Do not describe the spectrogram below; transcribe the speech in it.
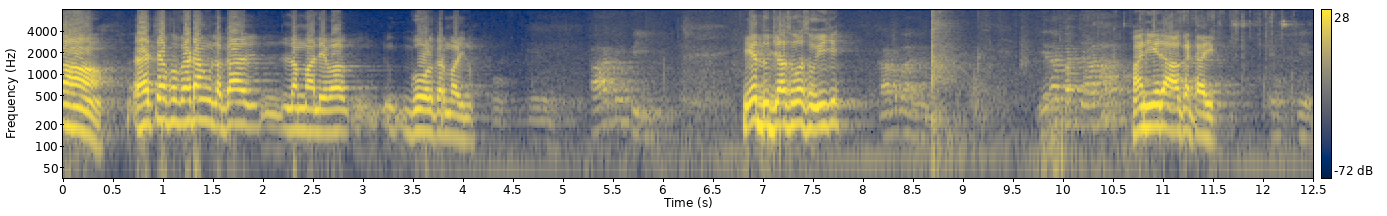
ਹਾਂ। ਐਚ ਐਫ ਵੈੜਾਂ ਨੂੰ ਲੱਗਾ ਲੰਮਾ ਲੇਵਾ ਗੋਲ ਕਰਮਾਲੀ ਨੂੰ। ਆ ਝੂਟੀ ਇਹ ਦੂਜਾ ਸੂਆ ਸੂਈ ਜੀ। ਕੱਢ ਇਹਦਾ ਬੱਚਾ ਹਾਂਜੀ ਇਹਦਾ ਆ ਕੱਟਾ ਜੀ। ਓਕੇ।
